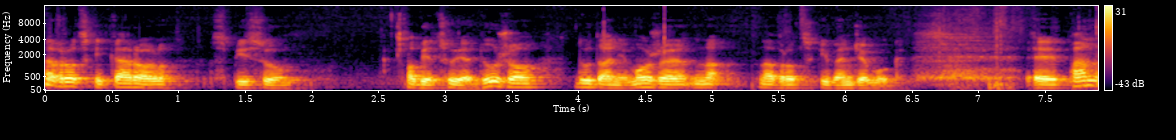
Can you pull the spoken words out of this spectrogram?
Nawrocki Karol z PiSu obiecuje dużo, Duda nie może, Na- Nawrocki będzie mógł. E, Pan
